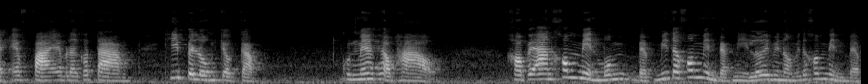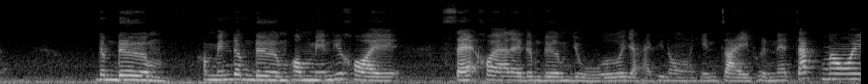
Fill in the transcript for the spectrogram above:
งแอปฟ้าแอปอะไรก็ตาม ที่ไปลงเกี่ยวกับคุณแม่แพรวพาวเขาไปอ่านคอมเมนต์ว่าแบบมีแต่คอมเมนต์แบบนี้เลยพี่น้องมีแต่คอมเมนต์แบบเดิมๆคอมเมนต์เดิมๆคอมเมนต์ที่คอย แซะคอยอะไรเดิมๆอยู่ อยากให้พี่น้องเห็นใจเพิ่นแน่จักหน่อย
